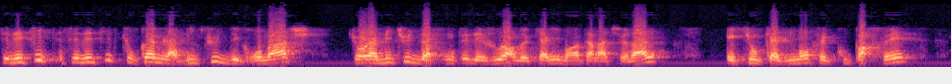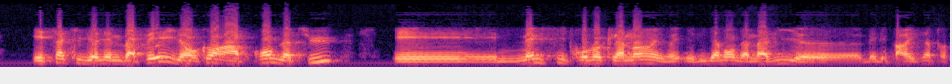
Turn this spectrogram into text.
c'est des types, c'est des types qui ont quand même l'habitude des gros matchs, qui ont l'habitude d'affronter des joueurs de calibre international et qui ont quasiment fait le coup parfait. Et ça, Kylian Mbappé, il a encore à apprendre là-dessus. Et même s'il provoque la main, évi- évidemment, dans ma vie, euh, mais les Parisiens peuvent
